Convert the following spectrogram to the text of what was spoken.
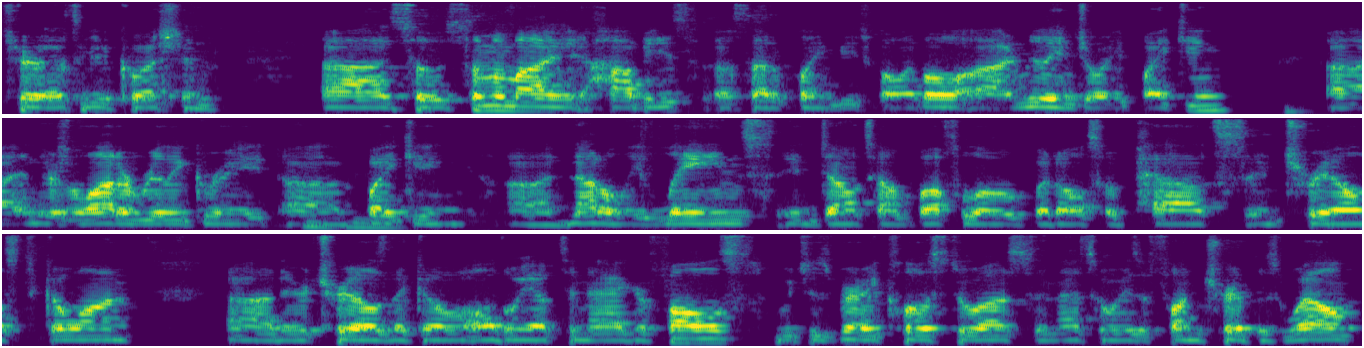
Sure, that's a good question. Uh, so some of my hobbies outside of playing beach volleyball, I really enjoy biking. Uh, and there's a lot of really great uh, biking, uh, not only lanes in downtown Buffalo, but also paths and trails to go on. Uh, there are trails that go all the way up to Niagara Falls, which is very close to us, and that's always a fun trip as well.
